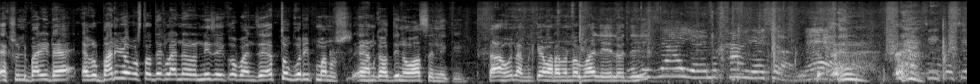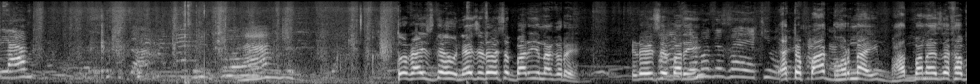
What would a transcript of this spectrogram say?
অ্যাকচুয়ালি বাড়িটা, এখন বাড়ির অবস্থা দেখলে আপনারা নিজেই কবেন যে এত গরিব মানুষ এখানকার দিনও আছে নাকি? তাহলে আমি ক্যামেরাম্যান ভাই দিই কি করছিলাম হ্যাঁ তো গাইজ দেখুন, এই যেটা হচ্ছে বাড়ি না করে এটা হচ্ছে বাড়ি। একটা পাক ঘর নাই, ভাত বানায় যে খাব,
